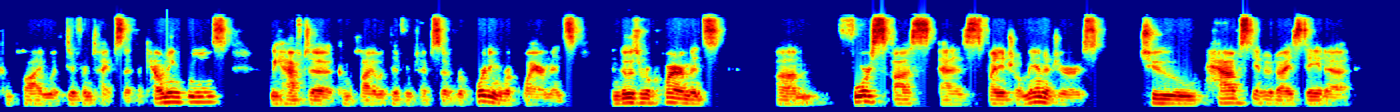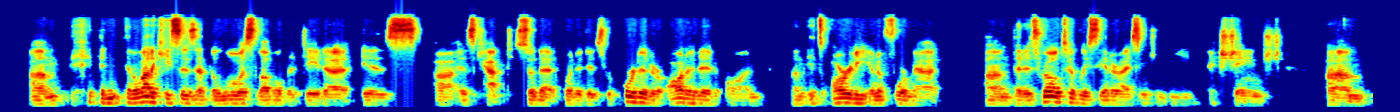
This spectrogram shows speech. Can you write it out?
comply with different types of accounting rules. We have to comply with different types of reporting requirements, and those requirements um, force us as financial managers to have standardized data. Um, in, in, a lot of cases at the lowest level the data is uh, is kept so that when it is reported or audited on um, it's already in a format um, that is relatively standardized and can be exchanged um,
